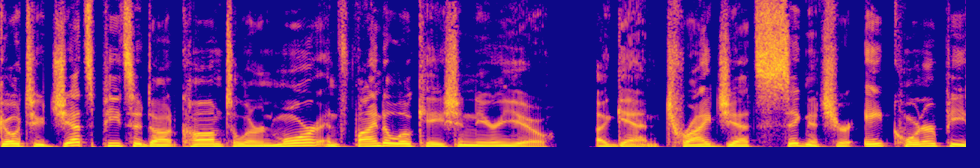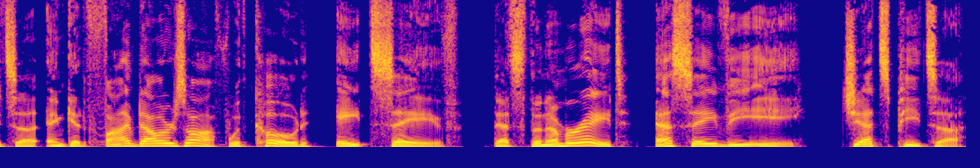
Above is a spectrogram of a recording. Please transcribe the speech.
Go to jetspizza.com to learn more and find a location near you. Again, try Jet's signature eight corner pizza and get $5 off with code 8SAVE. That's the number eight, S A V E. Jet's Pizza.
